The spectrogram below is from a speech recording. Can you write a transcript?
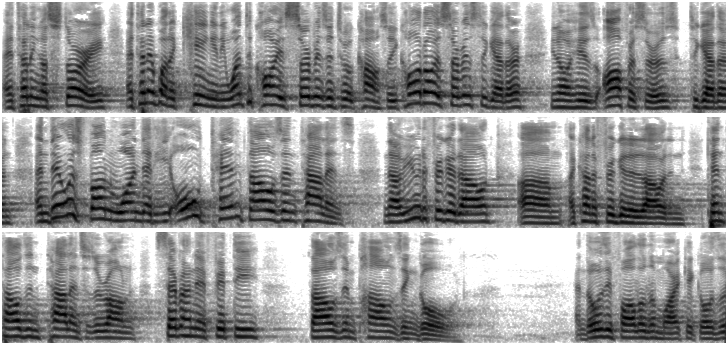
and telling a story and telling about a king, and he wanted to call his servants into account. So, he called all his servants together, you know, his officers together, and there was found one that he owed 10,000 talents. Now, you would have figured out, um, I kind of figured it out, and 10,000 talents is around 750,000 pounds in gold. And those who follow the market goes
